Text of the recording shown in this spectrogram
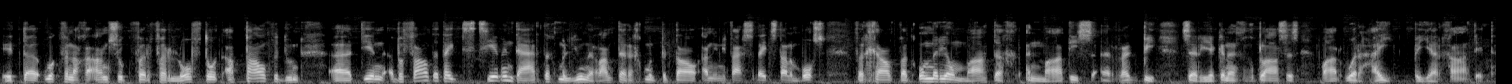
het uh, ook vandag 'n aansoek vir verlof tot appel gedoen uh, teen 'n bevel dat hy 37 miljoen rand terug moet betaal aan Universiteit Stellenbosch vir geld wat onreëlmatig in Maties Rugby se rekening geplaas is waaroor hy beheer gehad het.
